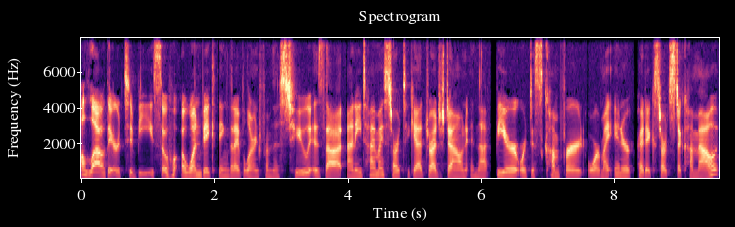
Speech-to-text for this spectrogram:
allow there to be. So, a one big thing that I've learned from this too is that anytime I start to get dredged down in that fear or discomfort, or my inner critic starts to come out,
